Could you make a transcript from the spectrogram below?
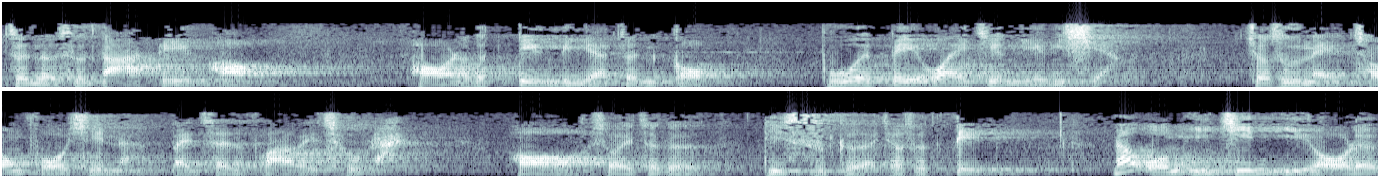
真的是大定哈！哦，那个定力啊，真够，不会被外境影响。就是呢，从佛性啊本身发挥出来。哦，所以这个第四个就是定。那我们已经有了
